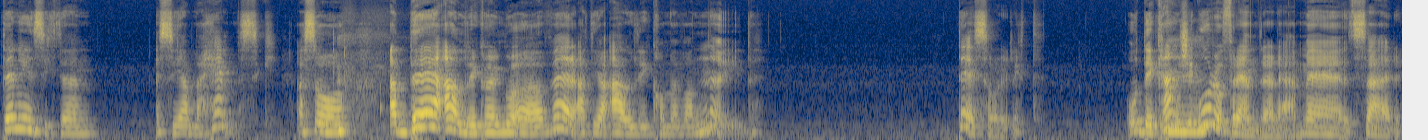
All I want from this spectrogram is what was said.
Den insikten är så jävla hemsk. Alltså, att det aldrig kan gå över, att jag aldrig kommer vara nöjd. Det är sorgligt. Och det kanske Mm. går att förändra det med så här,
